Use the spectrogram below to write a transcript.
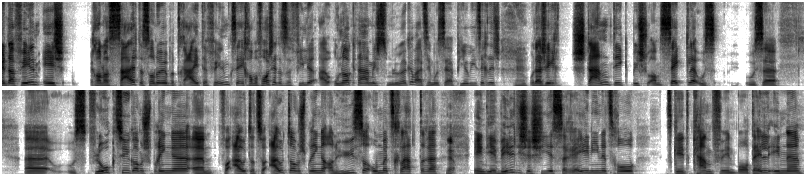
Und der Film ist, ich habe noch selten so einen übertreibten Film gesehen. Ich kann mir vorstellen, dass es vielen auch unangenehm ist zum Schauen, weil es immer sehr POV-Sicht ist. Mhm. Und da ist wirklich ständig, bist du am Säckeln aus, aus äh, äh, aus Flugzeugen am Springen, ähm, von Auto zu Auto am Springen, an Häuser umzuklettern, ja. in die wildesten Schiessereien reinzukommen. Es gibt Kämpfe in Bordell innen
